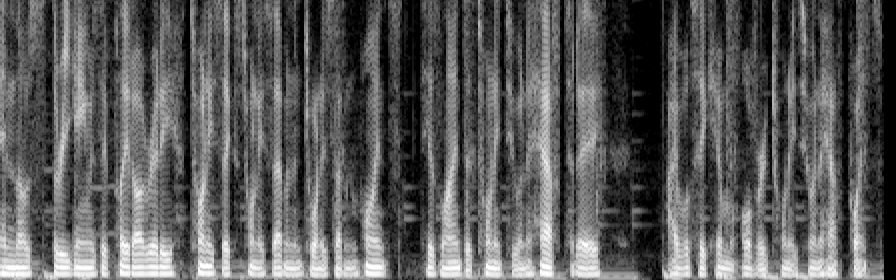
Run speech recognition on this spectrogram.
in those three games they've played already 26 27 and 27 points. His line's at 22 and a half today. I will take him over 22 and a half points.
